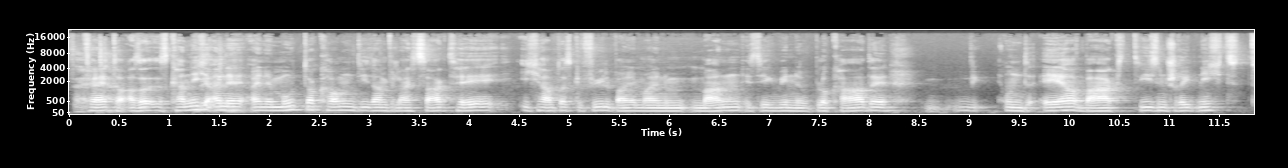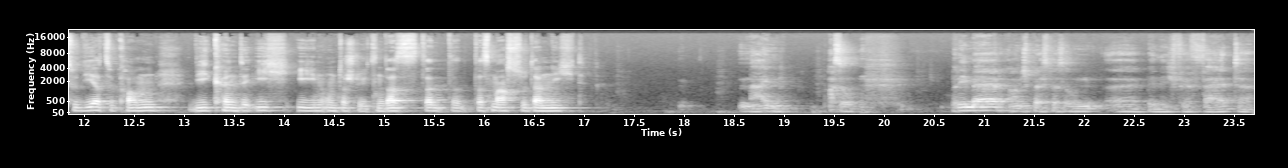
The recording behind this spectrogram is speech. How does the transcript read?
Väter. Väter. Also es kann nicht eine, eine Mutter kommen, die dann vielleicht sagt, hey, ich habe das Gefühl, bei meinem Mann ist irgendwie eine Blockade und er wagt diesen Schritt nicht zu dir zu kommen. Wie könnte ich ihn unterstützen? Das, das, das machst du dann nicht. Nein, also primär Ansprechperson äh, bin ich für Väter.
